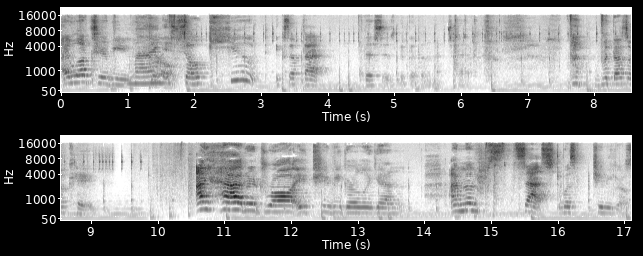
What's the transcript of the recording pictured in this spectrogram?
I love Chibi Mine girls. is so cute, except that this is bigger than its head. but, but that's okay. I had to draw a chibi girl again. I'm obsessed with chibi girls.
